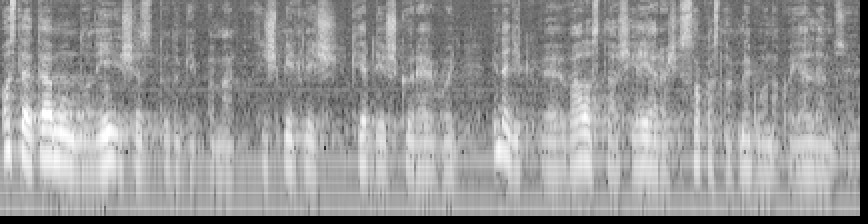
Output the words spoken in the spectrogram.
Azt lehet elmondani, és ez tulajdonképpen már az ismétlés kérdésköre, hogy mindegyik választási eljárási szakasznak megvannak a jellemző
